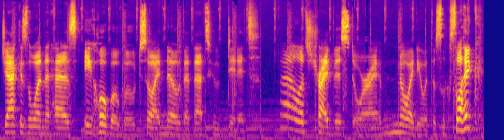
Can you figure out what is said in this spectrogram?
Jack is the one that has a hobo boat, so I know that that's who did it. Well, let's try this door. I have no idea what this looks like,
